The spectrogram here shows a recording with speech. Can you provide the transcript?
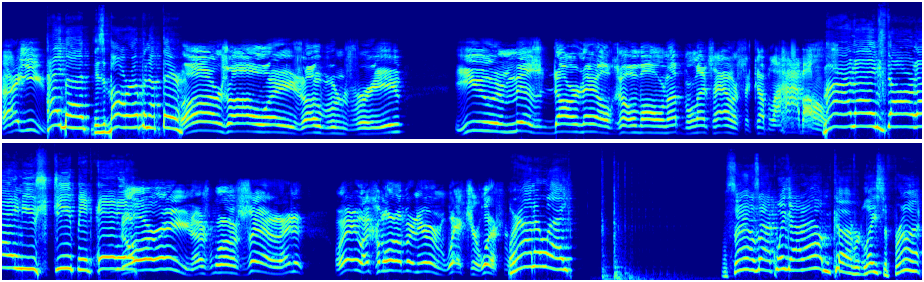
How you? Hey, Bud, is the bar open up there? Bar's always open for you. You and Miss Darnell come on up and let's have us a couple of highballs. My name's Darlene, you stupid idiot. Doreen, that's what I said, ain't it? Well, anyway, come on up in here and wet your whistle. We're on our way. Well, sounds like we got album cover, at least the front.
